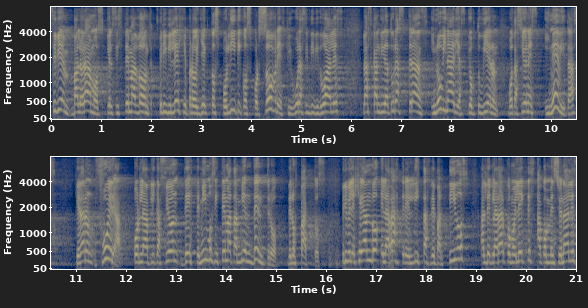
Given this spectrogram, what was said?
Si bien valoramos que el sistema DONT privilegie proyectos políticos por sobre figuras individuales, las candidaturas trans y no binarias que obtuvieron votaciones inéditas quedaron fuera por la aplicación de este mismo sistema también dentro de los pactos, privilegiando el arrastre en listas de partidos al declarar como electes a convencionales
